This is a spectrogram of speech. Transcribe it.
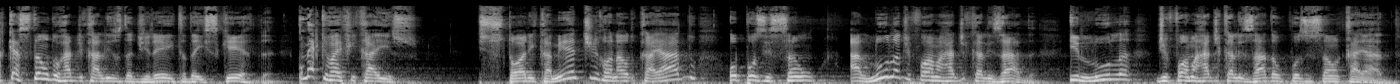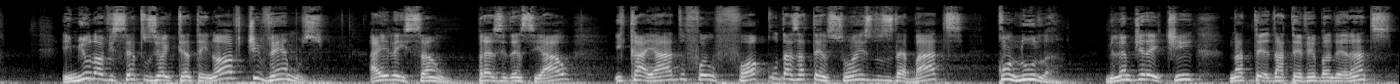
A questão do radicalismo da direita, da esquerda, como é que vai ficar isso? Historicamente, Ronaldo Caiado, oposição a Lula de forma radicalizada e Lula de forma radicalizada a oposição a Caiado. Em 1989 tivemos a eleição presidencial e Caiado foi o foco das atenções dos debates com Lula. Me lembro direitinho na, na TV Bandeirantes,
